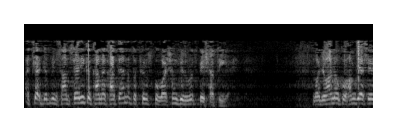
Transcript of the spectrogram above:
اچھا جب انسان شہری کا کھانا کھاتا ہے نا، تو پھر اس کو واش روم کی ضرورت پیش آتی ہے۔ نوجوانوں کو ہم جیسے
